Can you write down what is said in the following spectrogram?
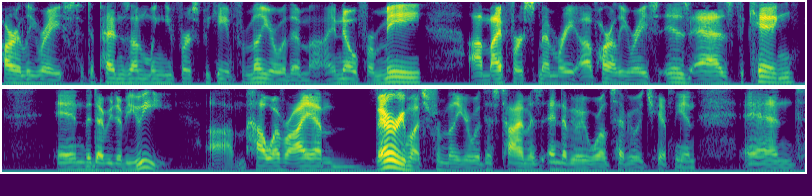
Harley Race. It depends on when you first became familiar with him. I know for me, uh, my first memory of Harley Race is as the King in the WWE. Um, however, I am very much familiar with his time as NWA World's Heavyweight Champion, and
